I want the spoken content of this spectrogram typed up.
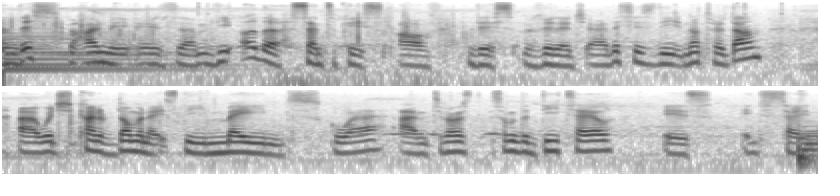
And this behind me is um, the other centerpiece of this village. Uh, this is the Notre Dame, uh, which kind of dominates the main square. And to be honest, some of the detail is insane.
